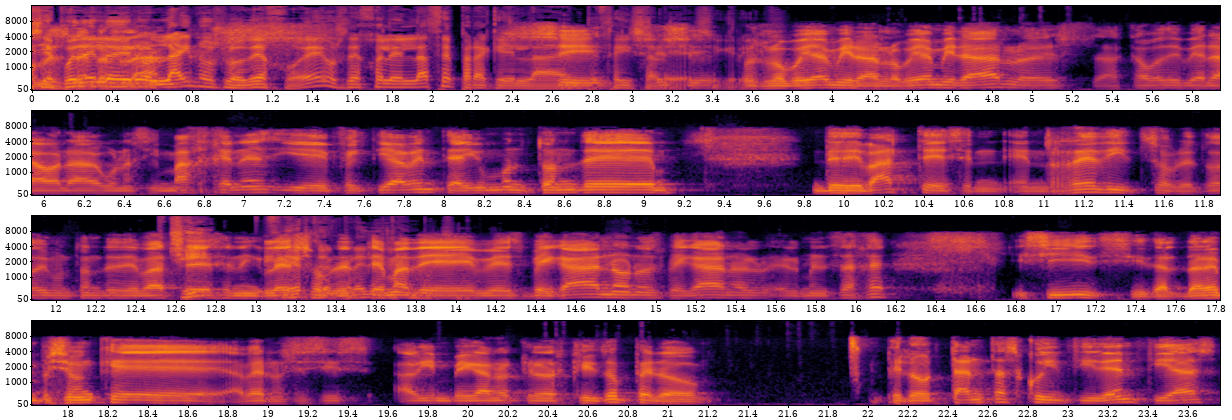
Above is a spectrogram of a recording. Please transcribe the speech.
Si puede leer online os lo dejo, ¿eh? os dejo el enlace para que la empecéis a leer. Sí. pues lo voy a mirar, lo voy a mirar. Lo es, acabo de ver ahora algunas imágenes y efectivamente hay un montón de debates en, Reddit, sobre todo hay un montón de debates en inglés sobre el tema de es vegano, no es vegano, el, mensaje. Y sí, sí, da, la impresión que, a ver, no sé si es alguien vegano que lo ha escrito, pero pero tantas coincidencias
